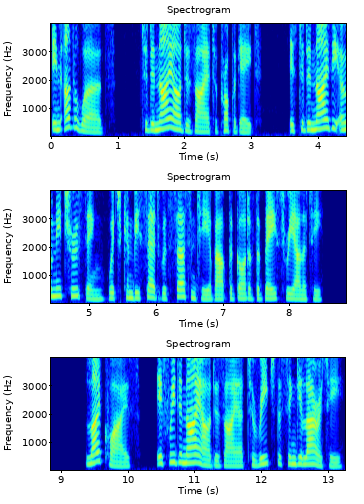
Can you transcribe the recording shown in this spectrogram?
In other words, to deny our desire to propagate is to deny the only true thing which can be said with certainty about the God of the base reality. Likewise, if we deny our desire to reach the singularity,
